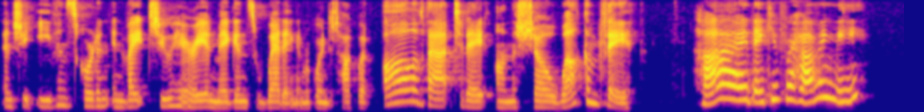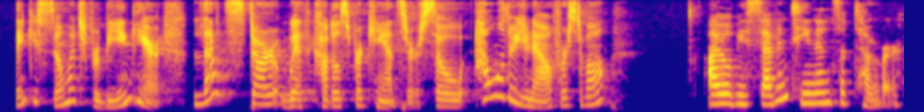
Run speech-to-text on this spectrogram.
And she even scored an invite to Harry and Meghan's wedding. And we're going to talk about all of that today on the show. Welcome, Faith. Hi, thank you for having me. Thank you so much for being here. Let's start with Cuddles for Cancer. So, how old are you now, first of all? I will be 17 in September.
